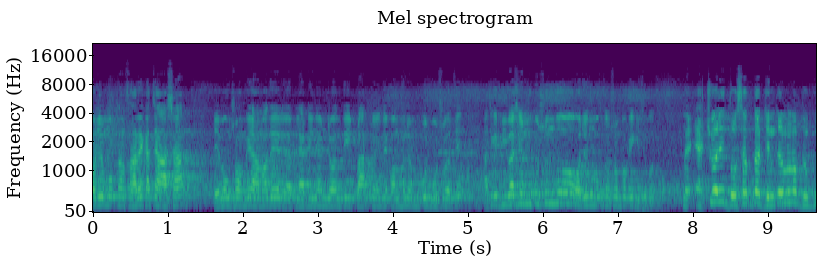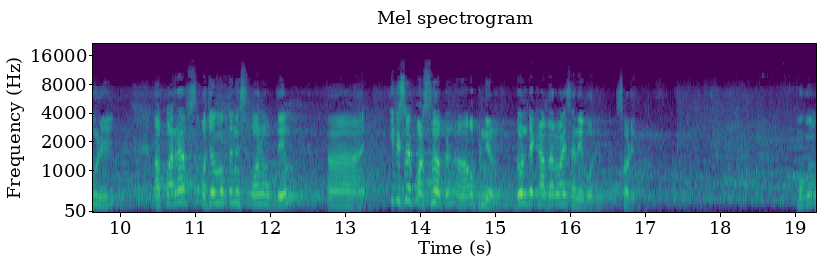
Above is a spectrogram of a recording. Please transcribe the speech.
অজয় মুক্তান স্যারের কাছে আসা। এবং সঙ্গে আমাদের প্ল্যাটিনাম জয়ন্তী প্রাক্তনীতে কনভেনের মুকুল বসু আছে আজকে বিভাসের মুকুল শুনব অজয় মুক্ত সম্পর্কে কিছু কথা are the gentlemen of Dhuguri. Uh, perhaps Ajay Muktan is one of them. Uh, it is my personal opi- uh, opinion. Don't take otherwise anybody. মুকুল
